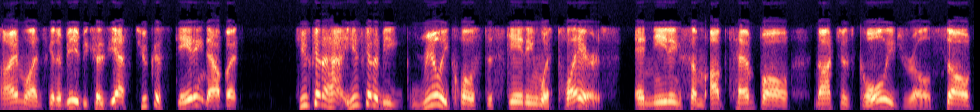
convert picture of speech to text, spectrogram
timeline's going to be because yes, Tuukka's skating now, but he's going to ha- he's going to be really close to skating with players and needing some up tempo, not just goalie drills. So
